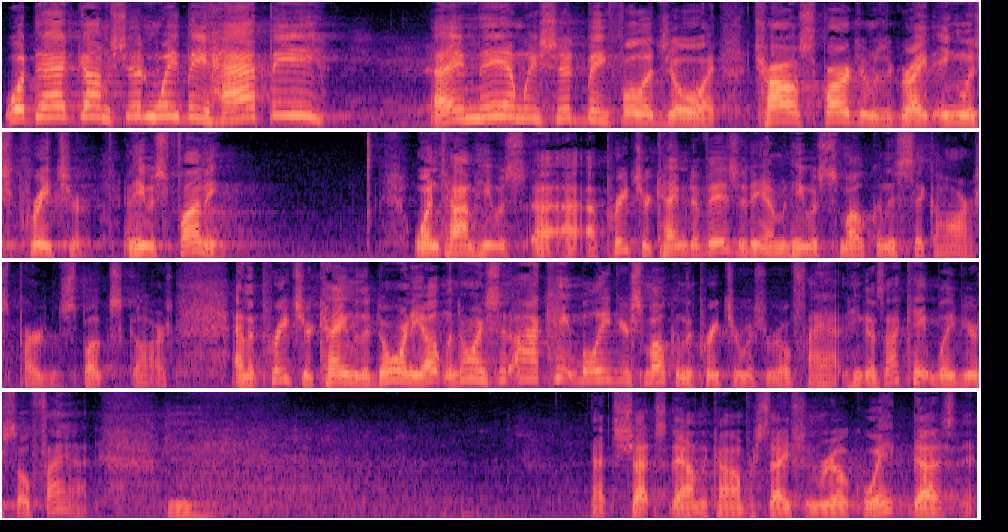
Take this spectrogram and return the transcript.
Well, Dad, gum, shouldn't we be happy? Amen. We should be full of joy. Charles Spurgeon was a great English preacher, and he was funny. One time, he was uh, a preacher came to visit him, and he was smoking his cigar. Spurgeon smoked cigars, and the preacher came to the door, and he opened the door. and He said, oh, "I can't believe you're smoking." The preacher was real fat, and he goes, "I can't believe you're so fat." That shuts down the conversation real quick, doesn't it?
